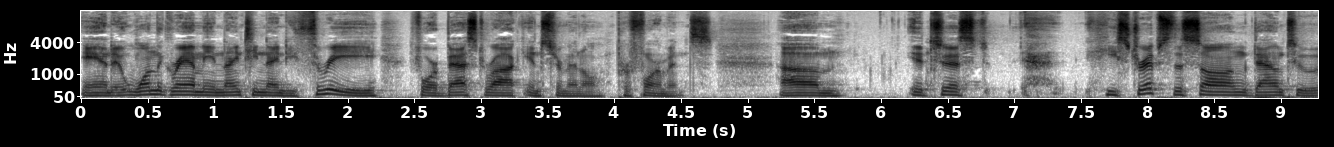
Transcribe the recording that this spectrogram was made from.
And it won the Grammy in 1993 for Best Rock Instrumental Performance. Um, it just, he strips the song down to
